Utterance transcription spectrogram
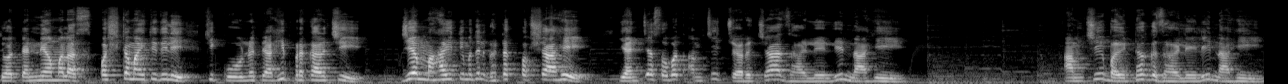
तेव्हा त्यांनी आम्हाला स्पष्ट माहिती दिली की कोणत्याही प्रकारची जे महायुतीमधील घटक पक्ष आहे यांच्यासोबत आमची चर्चा झालेली नाही. आमची बैठक झालेली नाही.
